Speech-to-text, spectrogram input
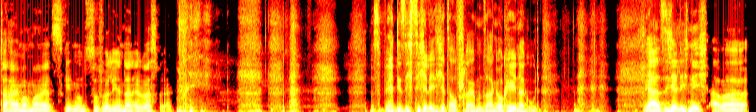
daheim auch mal jetzt gegen uns zu verlieren, dann Elversberg. das werden die sich sicherlich jetzt aufschreiben und sagen, okay, na gut. Ja, sicherlich nicht, aber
